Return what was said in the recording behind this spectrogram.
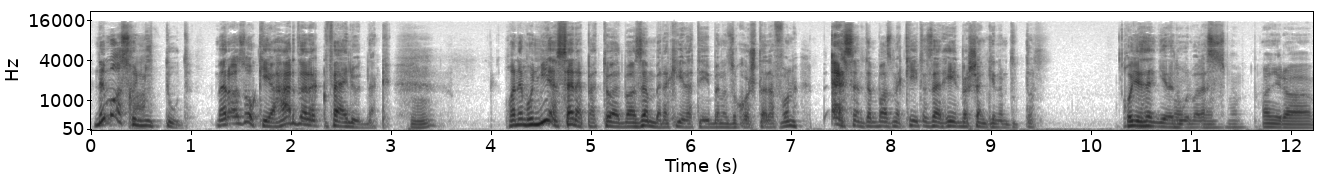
nem az, hogy mit tud, mert az oké, okay, a hardverek fejlődnek, uh-huh. hanem hogy milyen szerepet tölt be az emberek életében az okostelefon. Ezt szerintem az meg 2007-ben senki nem tudta. Hogy ez ennyire durva lesz. Nem. Annyira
